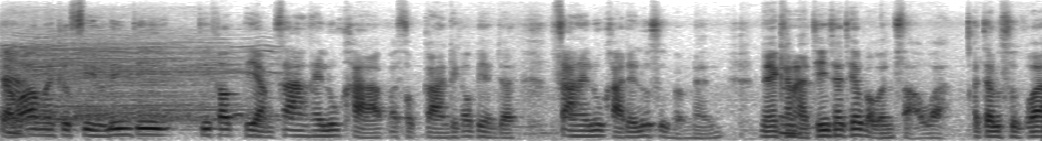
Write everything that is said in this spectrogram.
แต่ว่ามันคือฟีลลิ่งที่ที่เขาพยายามสร้างให้ลูกค้าประสบการณ์ที่เขาพยายามจะสร้างให้ลูกค้าได้รู้สึกแบบนั้น ในขณะที่ถ้าเทียบกับวันเสาร์อะเขาจะรู้สึกว่า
